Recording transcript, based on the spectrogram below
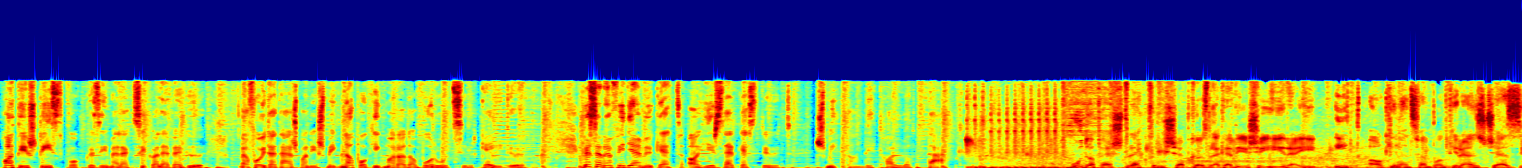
6 és 10 fok közé melegszik a levegő. A folytatásban is még napokig marad a borult szürke idő. Köszönöm figyelmüket, a hírszerkesztőt, Schmidt-Tandit hallották. Budapest legfrissebb közlekedési hírei, itt a 90.9 jazz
